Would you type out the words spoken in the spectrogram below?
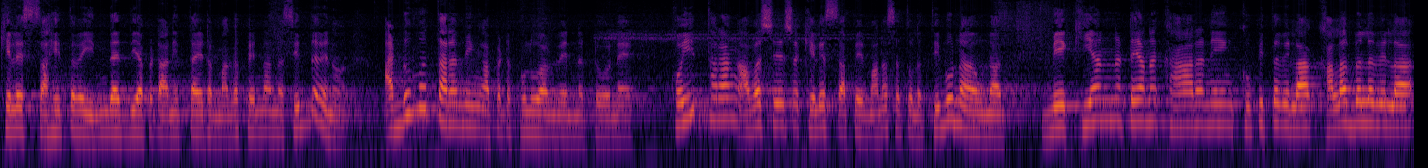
කෙලෙස් සහිතව ඉඳද්දී අපට අනිත් අයට මඟ පෙන්වන්න සිද්ධ වෙනවා. අඩුම තරමින් අපට පුළුවන් වෙන්නට ඕනේ කොයිතරම් අවශේෂ කෙලෙස් අපේ මනස තුළ තිබුණා වුණත් මේ කියන්නට යන කාරණයෙන් කුපිත වෙලා කලබල වෙලා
